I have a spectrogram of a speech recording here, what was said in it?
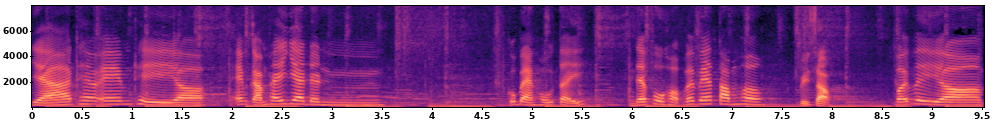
Dạ, theo em thì ờ, em cảm thấy gia đình của bạn Hữu Tỷ sẽ phù hợp với bé Tâm hơn. vì sao Bởi vì ờ,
